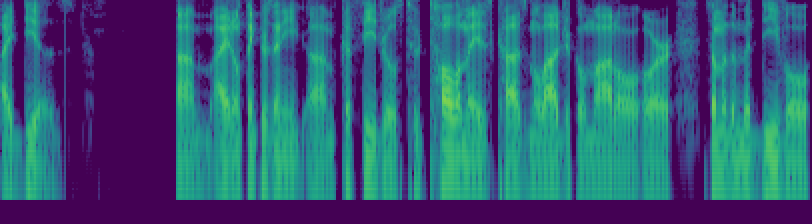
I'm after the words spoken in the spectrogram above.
ideas. Um, I don't think there's any um, cathedrals to Ptolemy's cosmological model or some of the medieval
